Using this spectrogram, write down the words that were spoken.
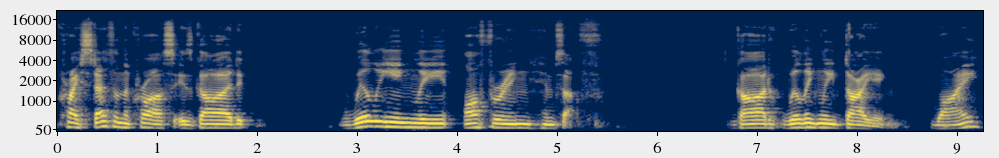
Christ's death on the cross is God willingly offering Himself, God willingly dying. Why?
